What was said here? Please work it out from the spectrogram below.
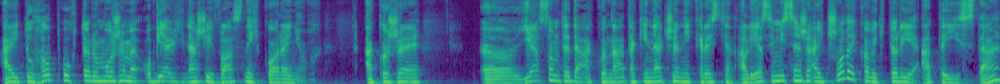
aj tú hĺbku, ktorú môžeme objaviť v našich vlastných koreňoch. Akože ja som teda ako na, taký nadšený kresťan, ale ja si myslím, že aj človekovi, ktorý je ateista,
